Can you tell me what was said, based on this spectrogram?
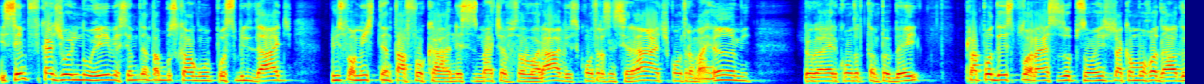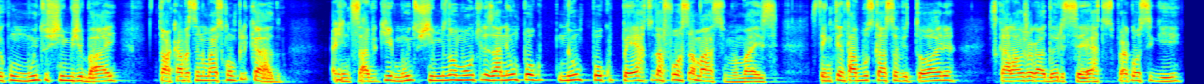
E sempre ficar de olho no waiver, sempre tentar buscar alguma possibilidade, principalmente tentar focar nesses matchups favoráveis contra Cincinnati, contra Miami, jogar ele contra Tampa Bay, para poder explorar essas opções, já que é uma rodada com muitos times de bye, então acaba sendo mais complicado a gente sabe que muitos times não vão utilizar nem um pouco, nem um pouco perto da força máxima, mas você tem que tentar buscar sua vitória, escalar os jogadores certos para conseguir,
